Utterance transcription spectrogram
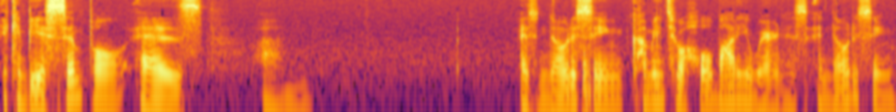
it can be as simple as um, as noticing, coming to a whole body awareness and noticing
